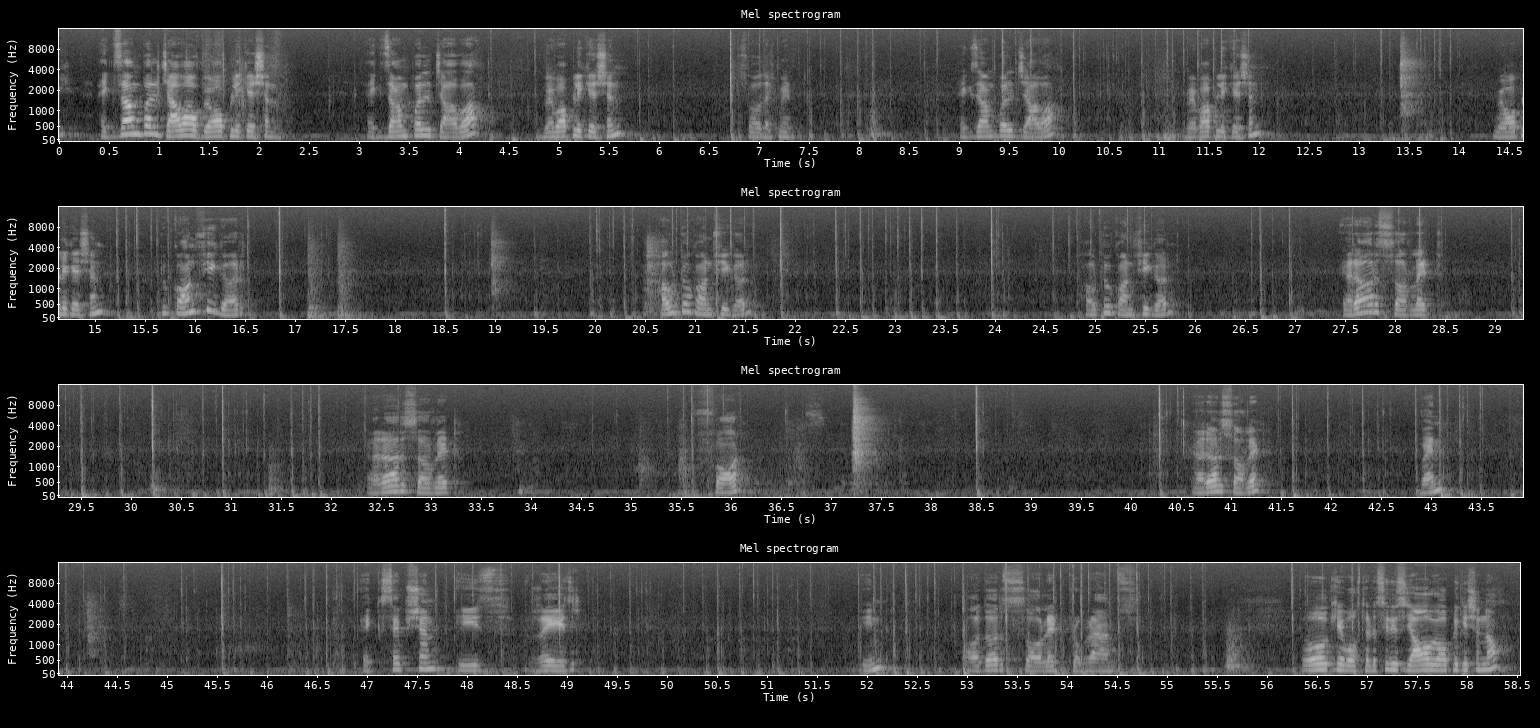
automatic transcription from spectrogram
example Java web application example Java web application so let me example Java web application web application to configure how to configure how to configure error servlet error servlet for error servlet when exception is raised in other servlet programs. Okay boss let us see this java application now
